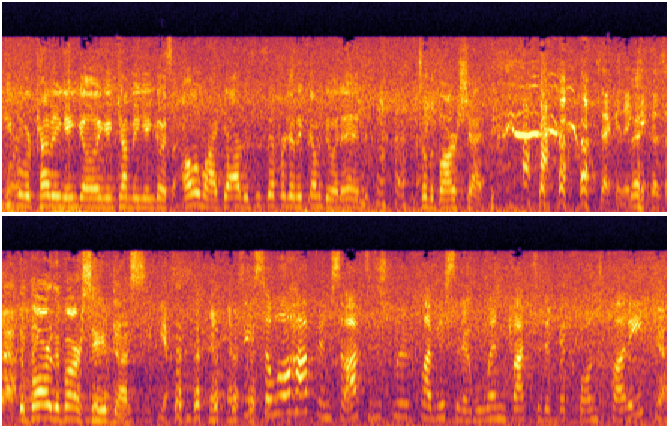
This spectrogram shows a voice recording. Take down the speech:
people were coming and going and coming and going. It's, oh my God, is this ever going to come to an end? Until the bar shut. Second, they kick us out. the I'm bar, like, the bar saved us. Yes. See, so what happened? So after this weird club yesterday, we went back to the Big Ones party. Yeah.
